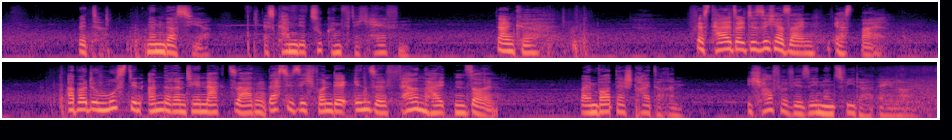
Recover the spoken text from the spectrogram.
Bitte, nimm das hier. Es kann dir zukünftig helfen. Danke. Das Tal sollte sicher sein, erstmal. Aber du musst den anderen Tenakt sagen, dass sie sich von der Insel fernhalten sollen. Beim Wort der Streiterin. Ich hoffe, wir sehen uns wieder, Aloy.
